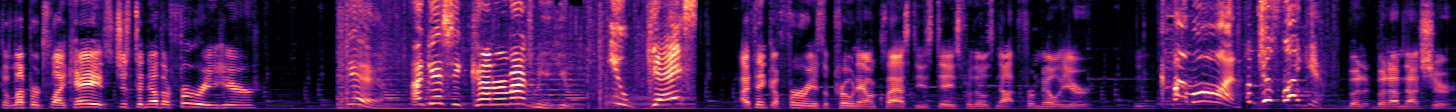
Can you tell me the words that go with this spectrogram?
The leopard's like, hey, it's just another furry here. Yeah, I guess he kind of reminds me of you. You guess? I think a furry is a pronoun class these days for those not familiar, Come on, I'm just like him. but but I'm not sure.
